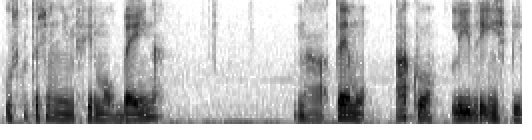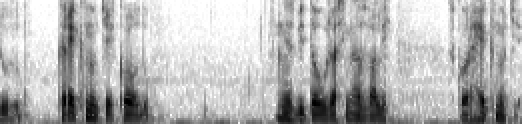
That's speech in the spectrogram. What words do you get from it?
uskutočnením firmou Bain na tému ako lídry inšpirujú kreknutie kódu. Dnes by to už asi nazvali skôr hacknutie.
